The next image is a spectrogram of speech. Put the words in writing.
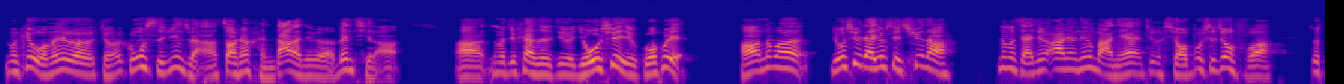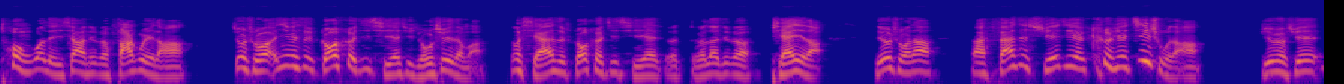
那么给我们这个整个公司运转啊造成很大的这个问题了啊啊，那么就开始这个游说这个国会，好，那么游说来游说去呢？那么在这个二零零八年，这个小布什政府啊，就通过了一项这个法规了啊，就是说，因为是高科技企业去游说的嘛，那么显然是高科技企业得了这个便宜了。也就是说呢，啊，凡是学这些科学技术的啊，比如说学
